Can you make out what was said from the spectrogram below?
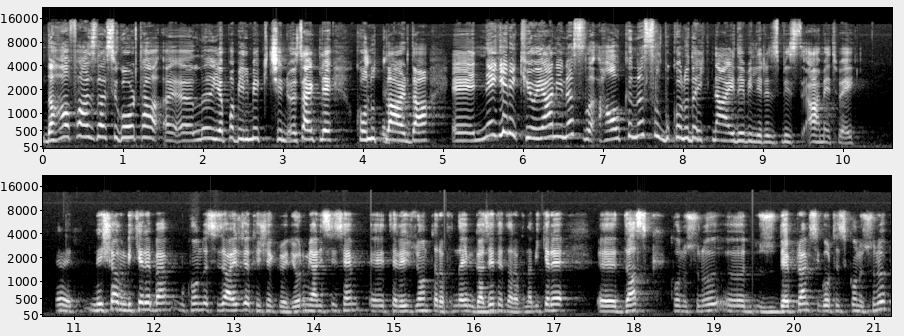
daha fazla sigortalı yapabilmek için özellikle konutlarda e, ne gerekiyor? Yani nasıl halkı nasıl bu konuda ikna edebiliriz biz Ahmet Bey? Evet, Neşe Hanım bir kere ben bu konuda size ayrıca teşekkür ediyorum. Yani siz hem e, televizyon tarafında hem gazete tarafında bir kere e, DASK konusunu, e, deprem sigortası konusunu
